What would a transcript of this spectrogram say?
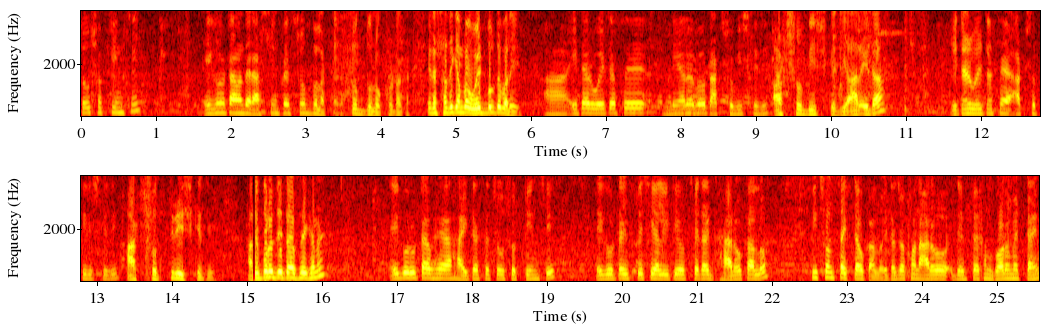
চৌষট্টি ইঞ্চি। এই গরুটা আমাদের আস্কিং প্রাইস চোদ্দ লাখ টাকা। চোদ্দ লক্ষ টাকা। এটার সাথে কি আমরা ওয়েট বলতে পারি? আহ, এটার ওয়েট আছে নিয়ার অ্যাবাউট আটশো বিশ কেজি। আটশো বিশ কেজি। আর এটা? এটার ওয়েট আছে আটশো তিরিশ কেজি। আটশো তিরিশ কেজি। আর এরপরে যেটা আছে এখানে? এই গরুটা ভাইয়া হাইট আছে চৌষট্টি ইঞ্চি। এই গরুটার স্পেশালিটি হচ্ছে এটার ঘাড়ও কালো পিছন সাইডটাও কালো। এটা যখন আরও যেহেতু এখন গরমের টাইম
